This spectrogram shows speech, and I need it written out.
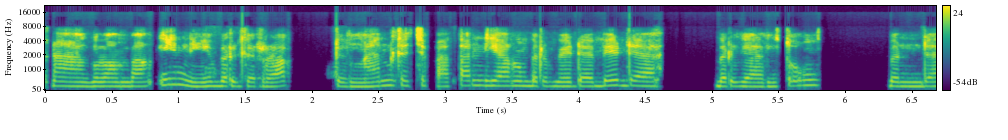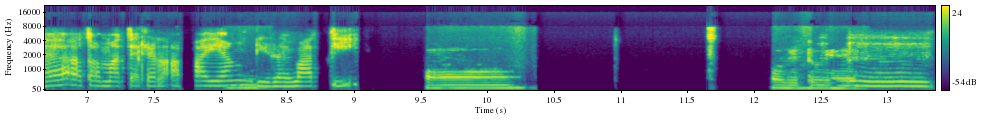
Nah, gelombang ini bergerak dengan kecepatan yang berbeda-beda, bergantung benda atau material apa yang Hmm. dilewati. Oh, oh gitu ya. Hmm,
